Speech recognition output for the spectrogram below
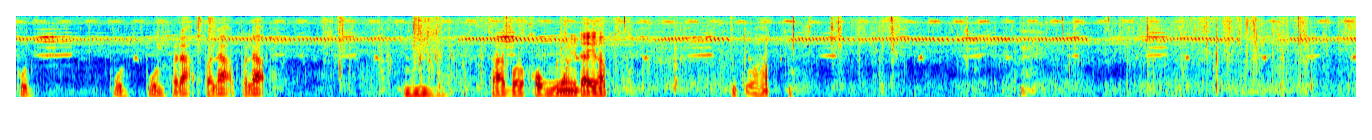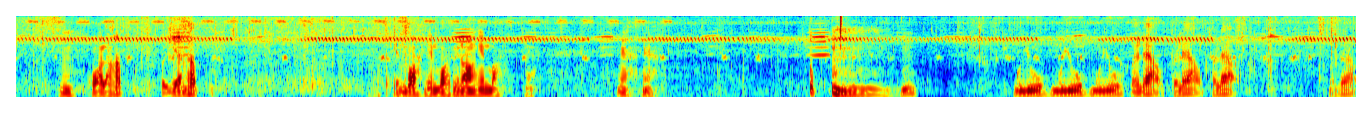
ปุ่นปุ่นปุ่นไปละไปละไปละตาบอลของงูนี่ได้ครับอีกตัวครับพอแล้วครับไปเยี่ยนครับ เห็นบ่เห็นบ่พี่น้องเห็นบ่เนี่ยเนี่ยเนี่ย ตุ๊บมูยูมูยูมูยูไปแล้วไปแล้วไปแล้วไปแล้ว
